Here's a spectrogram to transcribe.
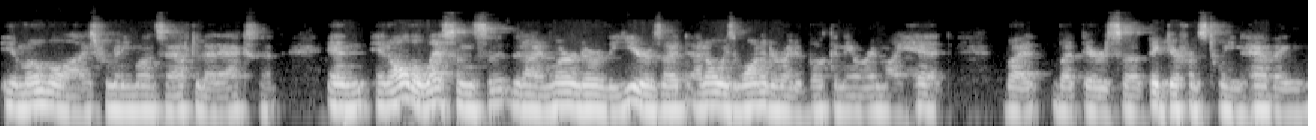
immobilized for many months after that accident. And and all the lessons that I learned over the years, I'd, I'd always wanted to write a book, and they were in my head but but there's a big difference between having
